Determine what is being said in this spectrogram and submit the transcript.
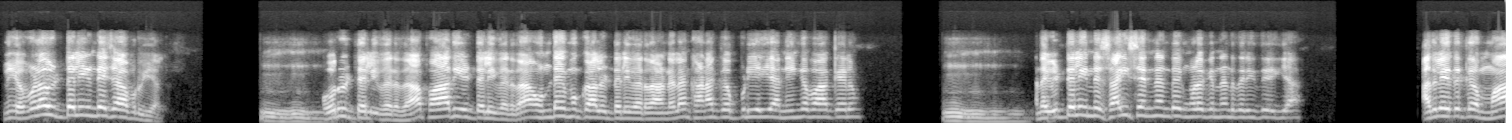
நீ எவ்வளவு ம், ம். ஒரு இட்டலி வருதா? பாதி இட்டலி வருதா? ஒன்றே முக்கால் இட்டலி வருதாண்டெல்லாம் கணக்கு எப்படி ஐயா? நீங்க பார்க்கலும். ம், ம், ம். அந்த இந்த சைஸ் என்னன்னு உங்களுக்கு என்னன்னு தெரியுது ஐயா? அதுல இருக்கிற மா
